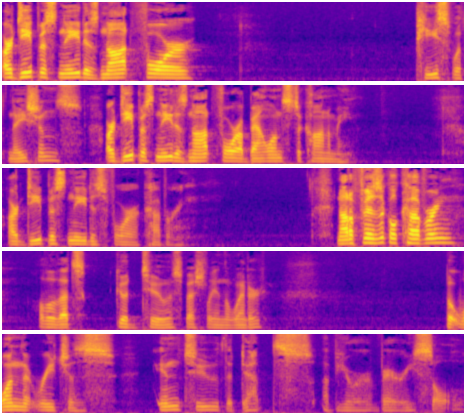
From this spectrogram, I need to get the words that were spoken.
Our deepest need is not for peace with nations. Our deepest need is not for a balanced economy. Our deepest need is for a covering. Not a physical covering, although that's good too, especially in the winter, but one that reaches into the depths of your very soul.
